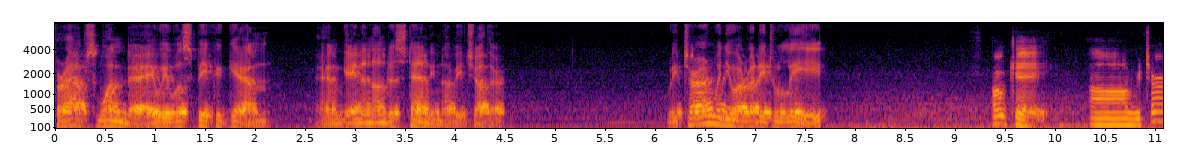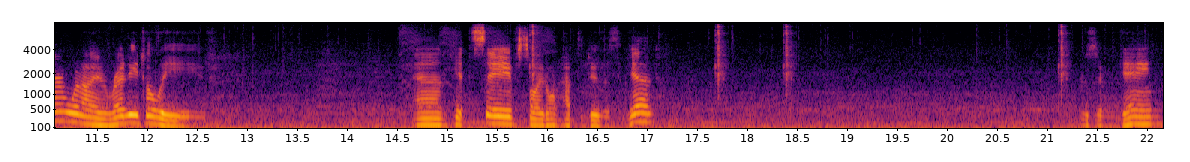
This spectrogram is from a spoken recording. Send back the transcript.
Perhaps one day we will speak again and gain an understanding of each other. Return when you are ready to leave. Okay. Uh, return when I am ready to leave. And hit save so I don't have to do this again. Resume game.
